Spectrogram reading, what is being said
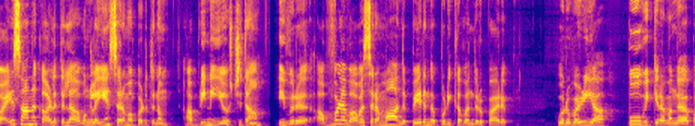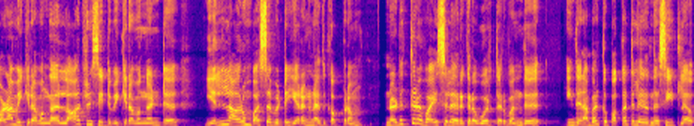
வயசான காலத்தில் அவங்கள ஏன் சிரமப்படுத்தணும் அப்படின்னு யோசிச்சு தான் இவர் அவ்வளவு அவசரமாக அந்த பேருந்தை பிடிக்க வந்திருப்பார். ஒரு வழியாக பூ விற்கிறவங்க பழம் விற்கிறவங்க லாட்ரி சீட்டு விற்கிறவங்கன்ட்டு எல்லாரும் பஸ்ஸை விட்டு இறங்குனதுக்கப்புறம் நடுத்தர வயசில் இருக்கிற ஒருத்தர் வந்து இந்த நபருக்கு பக்கத்தில் இருந்த சீட்டில்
